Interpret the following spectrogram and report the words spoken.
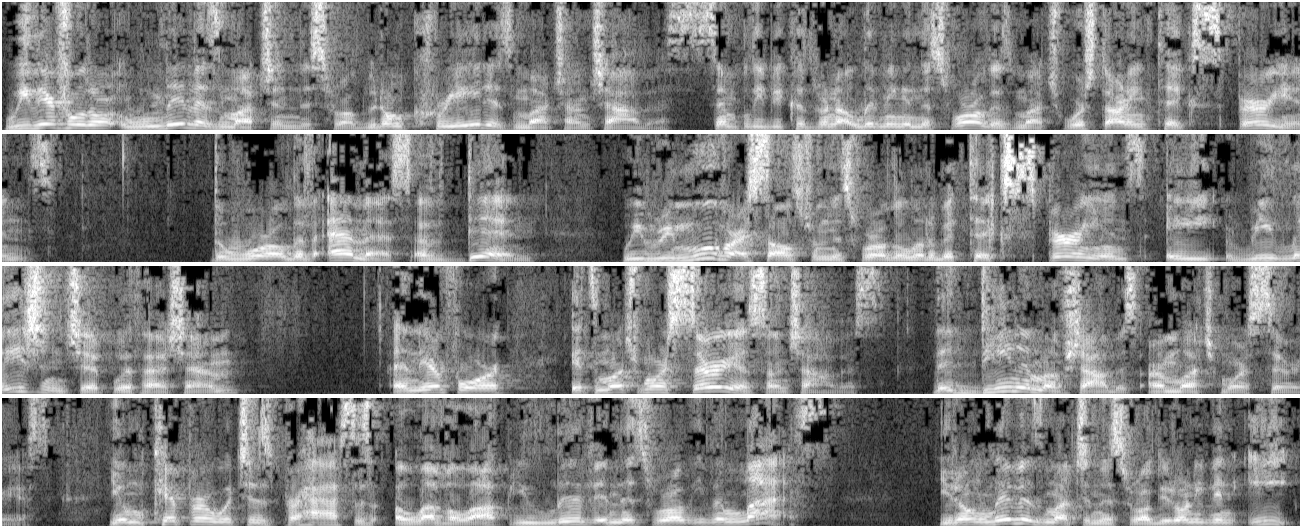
We therefore don't live as much in this world. We don't create as much on Shabbos simply because we're not living in this world as much. We're starting to experience the world of emes, of din. We remove ourselves from this world a little bit to experience a relationship with Hashem, and therefore it's much more serious on Shabbos. The dinim of Shabbos are much more serious. Yom Kippur, which is perhaps a level up, you live in this world even less. You don't live as much in this world. You don't even eat.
